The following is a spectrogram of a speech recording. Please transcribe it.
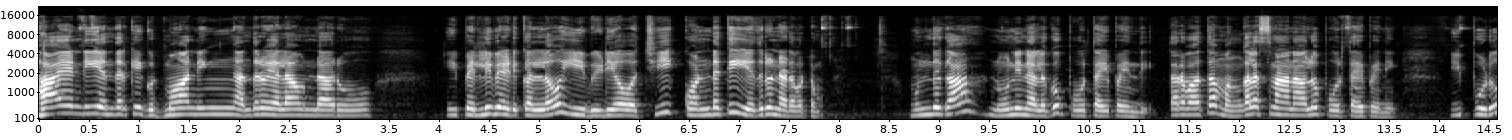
హాయ్ అండి అందరికీ గుడ్ మార్నింగ్. అందరూ ఎలా ఉన్నారు? ఈ పెళ్ళి వేడుకల్లో ఈ వీడియో వచ్చి కొండకి ఎదురు నడవటం. ముందుగా నూనె నలుగు పూర్తయిపోయింది. తర్వాత మంగళ స్నానాలు పూర్తయిపోయినాయి. ఇప్పుడు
